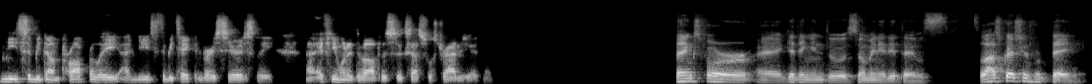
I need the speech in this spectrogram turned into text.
needs to be done properly and needs to be taken very seriously uh, if you want to develop a successful strategy. I think. Thanks for uh, getting into so many details. Last question for today.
